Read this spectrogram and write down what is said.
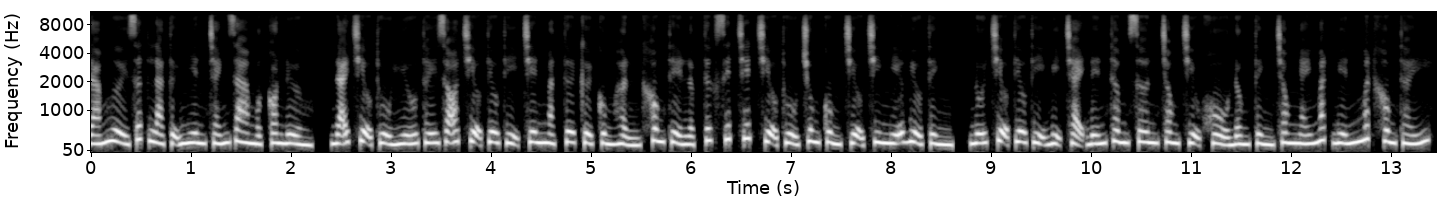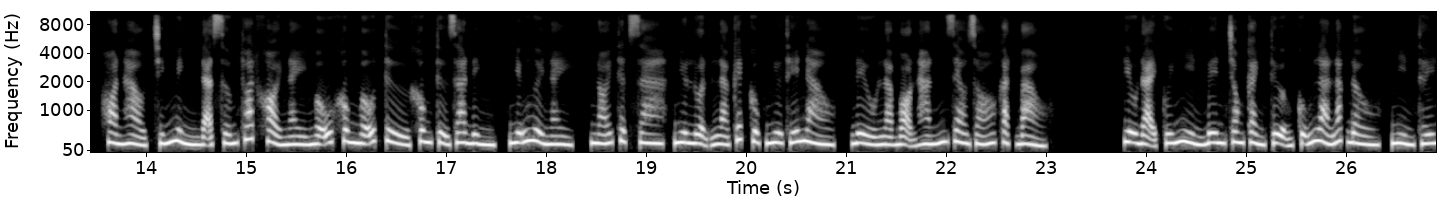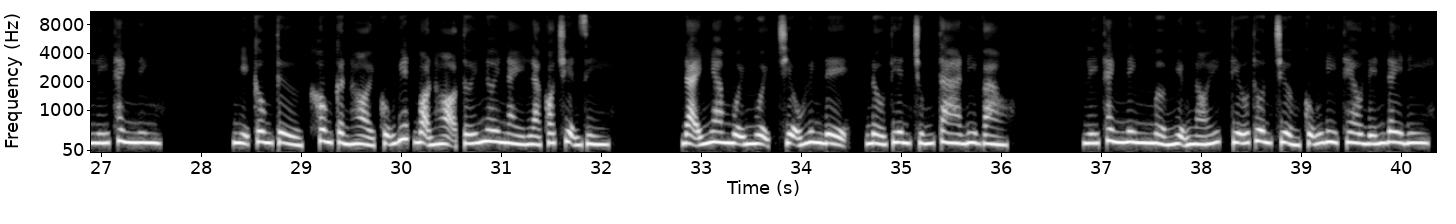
Đám người rất là tự nhiên tránh ra một con đường, đãi triệu thủ hiếu thấy rõ triệu tiêu thị trên mặt tươi cười cùng hận không thể lập tức giết chết triệu thủ chung cùng triệu chi nghĩa biểu tình, đối triệu tiêu thị bị chạy đến thâm sơn trong chịu khổ đồng tình trong nháy mắt biến mất không thấy, hoàn hảo chính mình đã sớm thoát khỏi này mẫu không mẫu từ không từ gia đình, những người này, nói thật ra, như luận là kết cục như thế nào, đều là bọn hắn gieo gió gặt bảo. Tiêu đại quý nhìn bên trong cảnh tượng cũng là lắc đầu, nhìn thấy Lý Thanh Ninh. Nhị công tử, không cần hỏi cũng biết bọn họ tới nơi này là có chuyện gì. Đại nha muội muội triệu huynh đệ, đầu tiên chúng ta đi vào. Lý Thanh Ninh mở miệng nói, tiếu thôn trưởng cũng đi theo đến đây đi.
